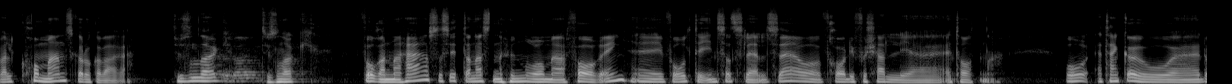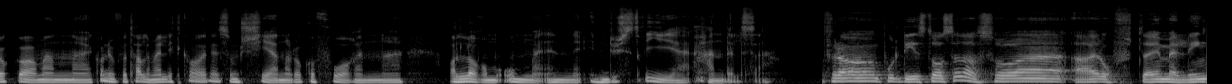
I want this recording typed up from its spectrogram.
Velkommen skal dere være. Tusen takk. Tusen takk. Foran meg her så sitter nesten 100 år med erfaring i forhold til innsatsledelse og fra de forskjellige etatene. Og jeg tenker jo eh, dere, men eh, kan du fortelle meg litt hva er det som skjer når dere får en eh, alarm om en industrihendelse? Fra politiets ståsted så er ofte en melding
